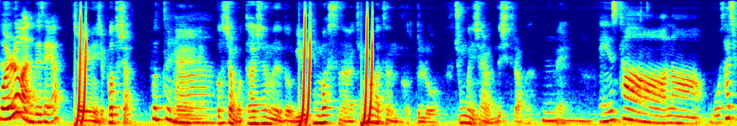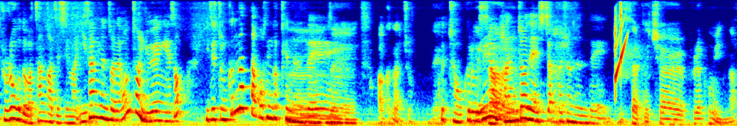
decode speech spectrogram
뭘로 만드세요? 저희는 이제 포토샵. 포토샵 네, 포토샵 못 하시는 분들도 미리 캔버스나 캔버 같은 것들로 충분히 잘 만드시더라고요. 음. 네. 인스타나 뭐 사실 블로그도 마찬가지지만 2, 3년 전에 엄청 유행해서 이제 좀 끝났다고 생각했는데 음, 네. 아 끝났죠. 네. 그쵸 그리고 인스타- 1년 반 전에 시작하셨는데 인스타를 대체할 플랫폼이 있나?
